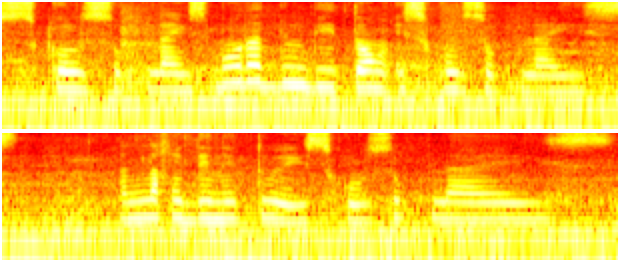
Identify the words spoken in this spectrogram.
school supplies. Mura din dito ang school supplies. Ang laki din ito eh, school supplies.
